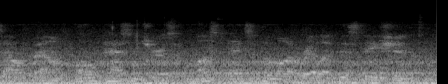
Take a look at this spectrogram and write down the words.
southbound. All passengers must exit the monorail at this station.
